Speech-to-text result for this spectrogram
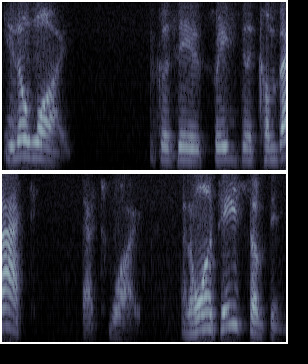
You know why? Because they're afraid he's going to come back. That's why. And I want to tell you something.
